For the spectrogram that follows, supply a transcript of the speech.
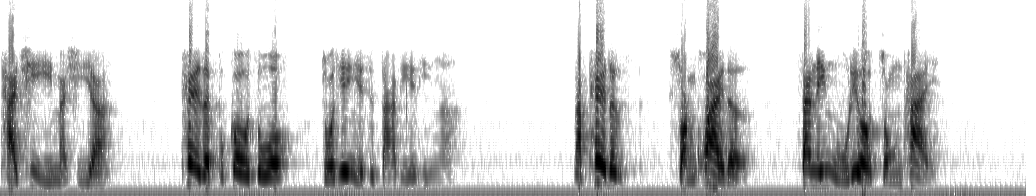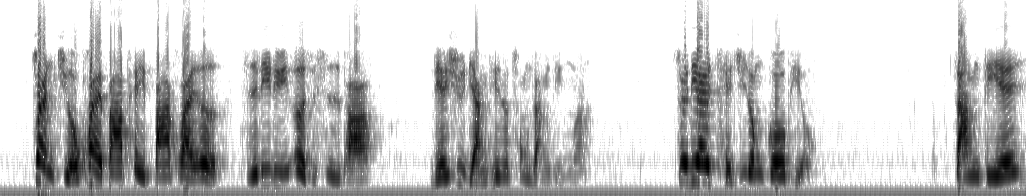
台气银嘛西啊，配的不够多，昨天也是打跌停啊。那配的爽快的三零五六总泰。赚九块八配八块二，殖利率二十四趴，连续两天都冲涨停嘛。所以你爱采这种股票，涨跌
